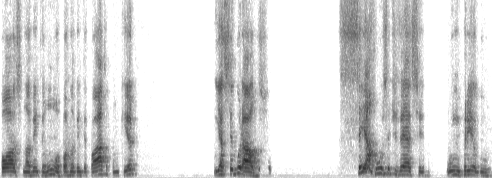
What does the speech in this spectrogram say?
pós-91 ou pós-94, como queira, e assegurá-los. Se a Rússia tivesse o emprego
